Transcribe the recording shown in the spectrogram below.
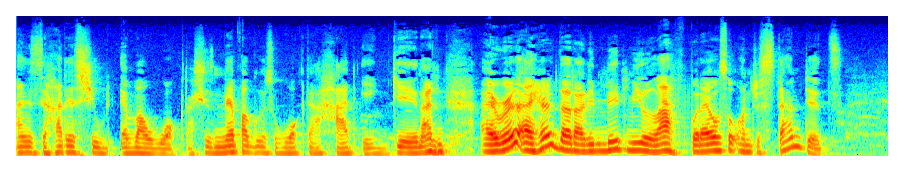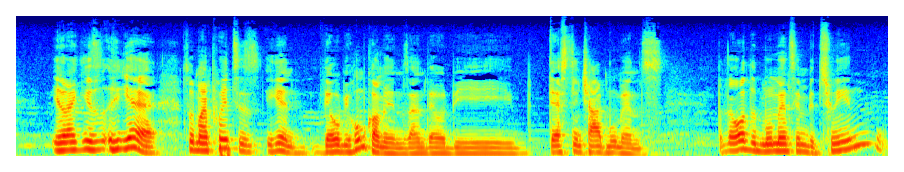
and it's the hardest she would ever work. That she's never going to work that hard again. And I read, I heard that, and it made me laugh. But I also understand it. Know, like, it's, yeah. So my point is, again, there will be homecomings and there will be Destiny Child moments, but all the moments in between,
